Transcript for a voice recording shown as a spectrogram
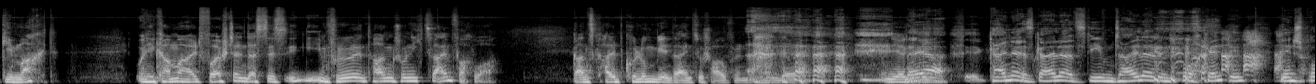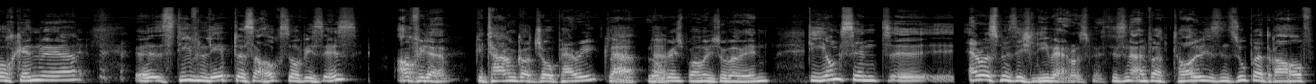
gemacht. Und ich kann mir halt vorstellen, dass das in früheren Tagen schon nicht so einfach war ganz halb Kolumbien reinzuschaufeln. naja, keiner ist geiler als Steven Tyler. Den Spruch, kennt, den, den Spruch kennen wir ja. Äh, Steven lebt es auch so, wie es ist. Auch wieder Gitarrengott Joe Perry, klar, ja, logisch, ja. brauchen wir nicht drüber reden. Die Jungs sind äh, Aerosmith, ich liebe Aerosmith. Die sind einfach toll, die sind super drauf,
